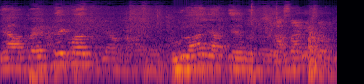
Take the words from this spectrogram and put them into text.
यहाँ बैठने के बाद भुला जाते हैं बच्चे। रासायनिक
